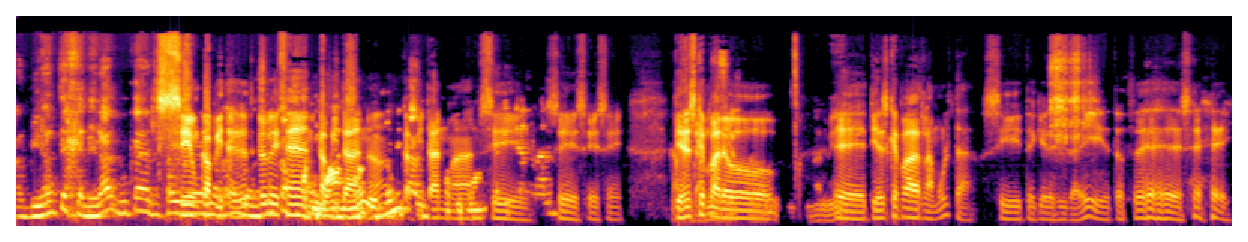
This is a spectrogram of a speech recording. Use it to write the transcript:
almirante general, nunca he Sí, un capitán, creo que dicen capitán, capitán, ¿no? Capitán Man, capitán, sí, Capitán Man. sí, sí, sí. Tienes que Capitán paro-. Eh, tienes que pagar la multa si te quieres ir ahí. Entonces, hey,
